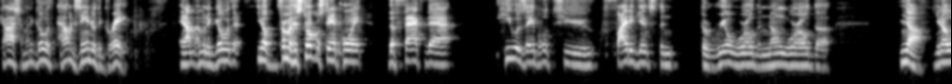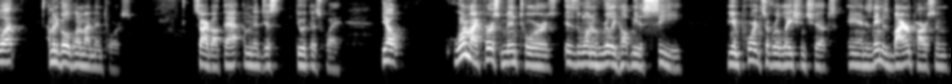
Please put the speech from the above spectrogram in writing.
gosh, I'm gonna go with Alexander the Great, and I'm, I'm gonna go with it. You know, from a historical standpoint, the fact that he was able to fight against the the real world, the known world. The no, you know what? I'm gonna go with one of my mentors. Sorry about that. I'm gonna just do it this way. You know, one of my first mentors is the one who really helped me to see the importance of relationships. And his name is Byron Parson.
